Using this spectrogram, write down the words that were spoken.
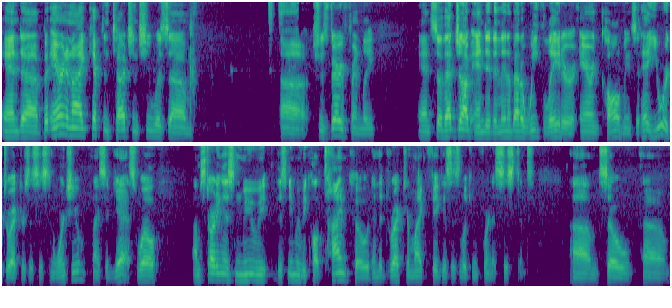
And uh, but Erin and I kept in touch, and she was um, uh, she was very friendly. And so that job ended, and then about a week later, Erin called me and said, "Hey, you were director's assistant, weren't you?" And I said, "Yes." Well, I'm starting this movie, this new movie called Time Code, and the director Mike Figgis is looking for an assistant. Um, so um,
